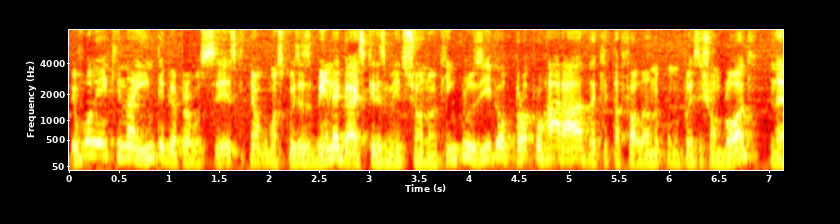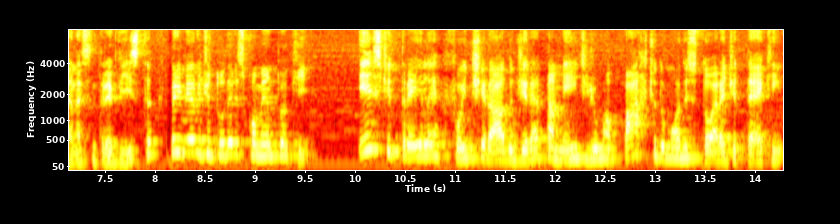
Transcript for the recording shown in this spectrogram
Eu vou ler aqui na íntegra para vocês, que tem algumas coisas bem legais que eles mencionam aqui, inclusive é o próprio Harada que está falando com o PlayStation Blog, né, nessa entrevista. Primeiro de tudo, eles comentam aqui. Este trailer foi tirado diretamente de uma parte do modo história de Tekken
